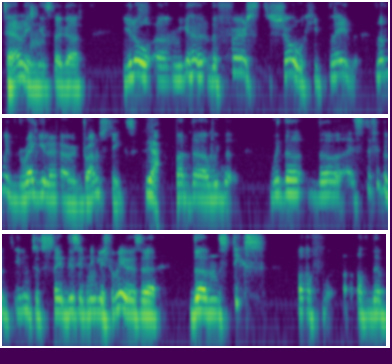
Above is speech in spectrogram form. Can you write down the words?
telling. It's like, uh, you know, uh, Miguel, the first show he played not with regular drumsticks, Yeah, but uh, with the with the the. It's difficult even to say this in English for me. Is uh, the um, sticks of of the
